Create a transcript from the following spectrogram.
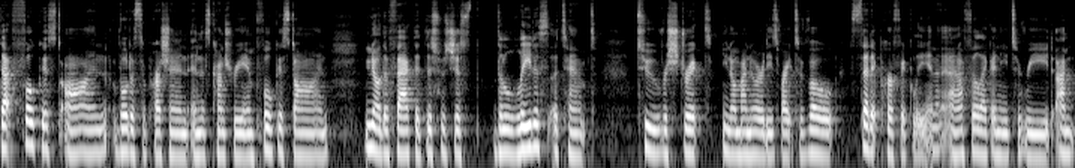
that focused on voter suppression in this country and focused on, you know, the fact that this was just the latest attempt to restrict, you know, minorities' right to vote, said it perfectly. And, and I feel like I need to read. I'm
